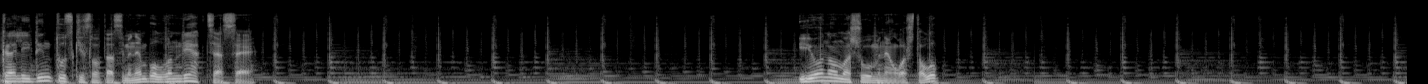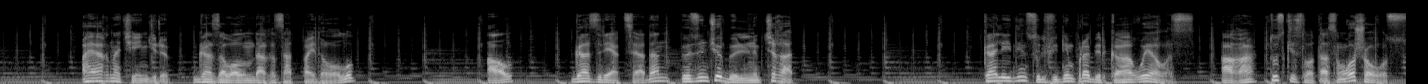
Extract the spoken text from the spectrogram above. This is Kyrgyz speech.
калийдин туз кислотасы менен болгон реакциясы. Ион алмашуу менен коштолуп аягына чейин жүрүп газ абалындагы зат пайда болуп ал газ реакциядан өзүнчө бөлүнүп чыгат. Калийдин сульфидин пробиркага куябыз ага туз кислотасын кошобуз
